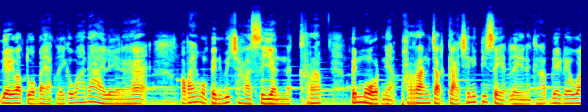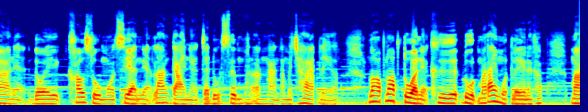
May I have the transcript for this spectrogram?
เรียกได้ว่าตัวแบกเลยก็ว่าได้เลยนะฮะต่อไปให้ผมเป็นวิชาเซียนนะครับเป็นโหมดเนี่ยพลังจัดการชนิดพิเศษเลยนะครับเรียกได้ว่าเนี่ยโดยเข้าสู่โหมดเซียนเนี่ยร่างกายเนี่ยจะดูดซึมพลังงานธรรมชาติเลยครับรอบรอบตัวเนี่ยคือดูดมาได้หมดเลยนะครับมา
